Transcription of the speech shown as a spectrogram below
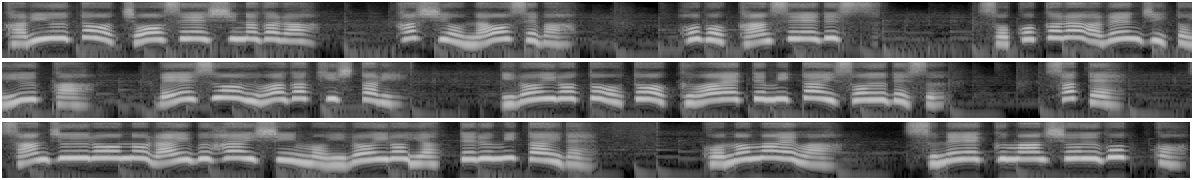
仮歌を調整しながら、歌詞を直せば、ほぼ完成です。そこからアレンジというか、ベースを上書きしたり、いろいろと音を加えてみたいそうです。さて、三十郎のライブ配信もいろいろやってるみたいで、この前は、スネークマンショーごっこ、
